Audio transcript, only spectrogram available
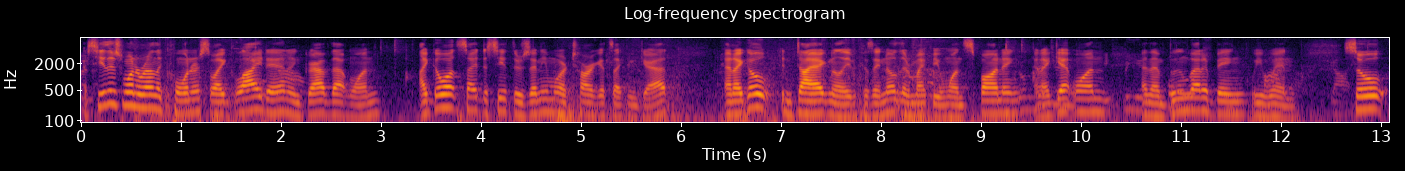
I see there's one around the corner, so I glide in and grab that one. I go outside to see if there's any more targets I can get. And I go diagonally because I know there might be one spawning, and I get one, and then boom bada bing, we win. So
